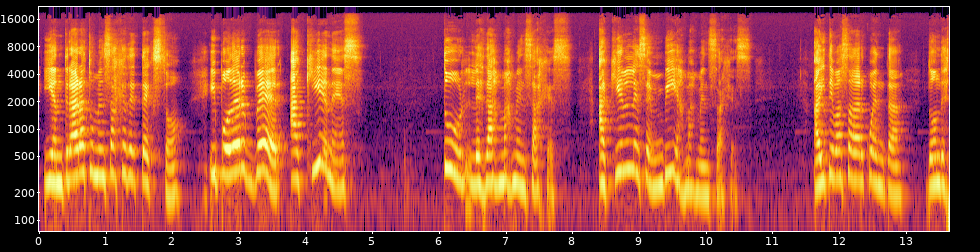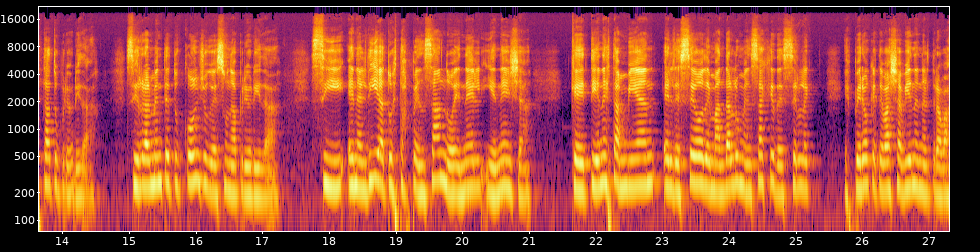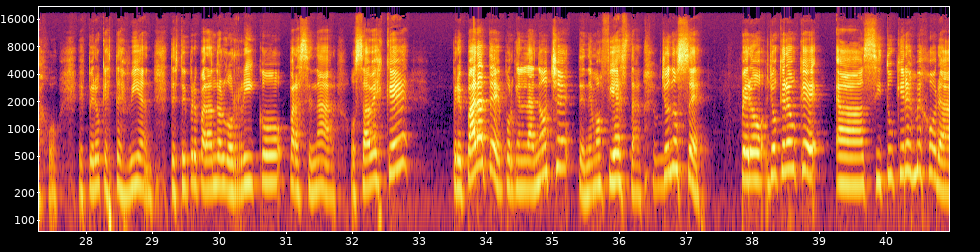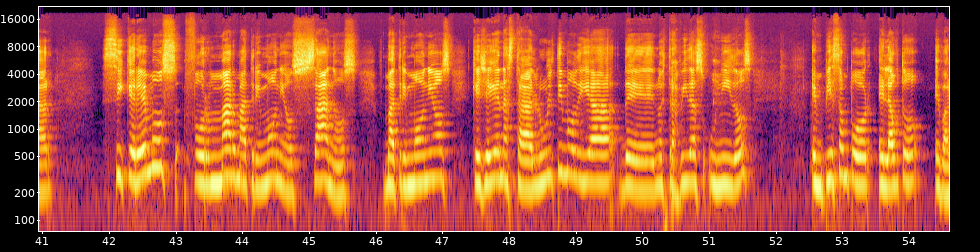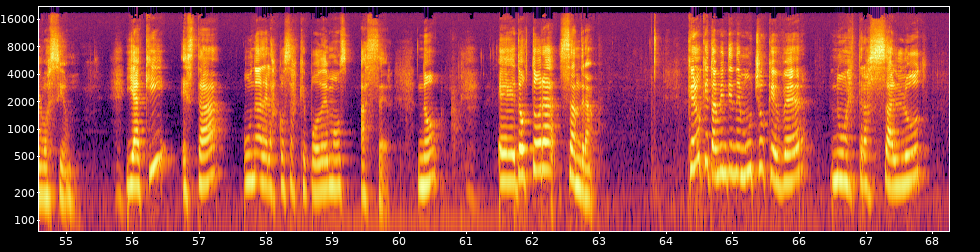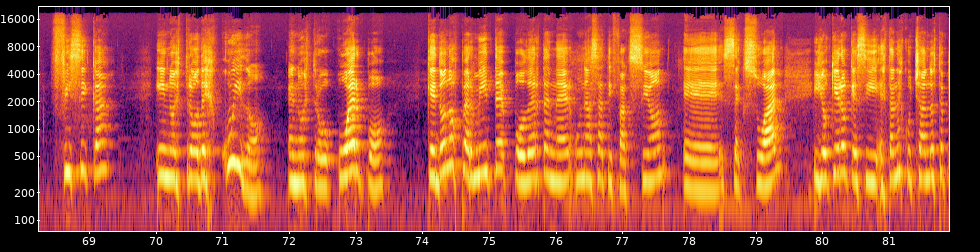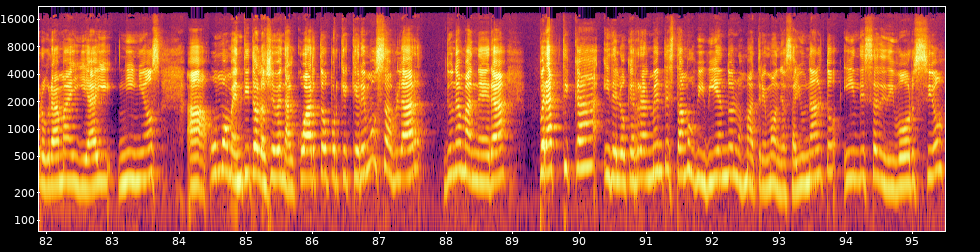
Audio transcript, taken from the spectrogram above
y entrar a tus mensajes de texto y poder ver a quiénes tú les das más mensajes, a quién les envías más mensajes, ahí te vas a dar cuenta dónde está tu prioridad. Si realmente tu cónyuge es una prioridad, si en el día tú estás pensando en él y en ella, que tienes también el deseo de mandarle un mensaje, decirle Espero que te vaya bien en el trabajo. Espero que estés bien. Te estoy preparando algo rico para cenar. ¿O sabes qué? Prepárate porque en la noche tenemos fiesta. Yo no sé, pero yo creo que ah, si tú quieres mejorar, si queremos formar matrimonios sanos, matrimonios que lleguen hasta el último día de nuestras vidas unidos, empiezan por el autoevaluación. Y aquí está una de las cosas que podemos hacer, ¿no? Eh, doctora Sandra, creo que también tiene mucho que ver nuestra salud física y nuestro descuido en nuestro cuerpo que no nos permite poder tener una satisfacción eh, sexual. Y yo quiero que si están escuchando este programa y hay niños, a un momentito los lleven al cuarto porque queremos hablar de una manera práctica y de lo que realmente estamos viviendo en los matrimonios. Hay un alto índice de divorcio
